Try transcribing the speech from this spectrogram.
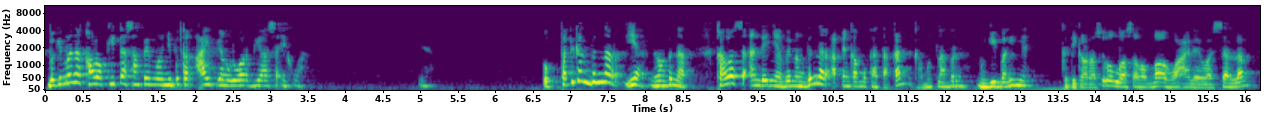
Bagaimana kalau kita sampai menyebutkan aib yang luar biasa, ikhwah? Ya. Oh, tapi kan benar. Iya, memang benar. Kalau seandainya memang benar apa yang kamu katakan, kamu telah menggibahinya. Ketika Rasulullah Shallallahu Alaihi Wasallam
